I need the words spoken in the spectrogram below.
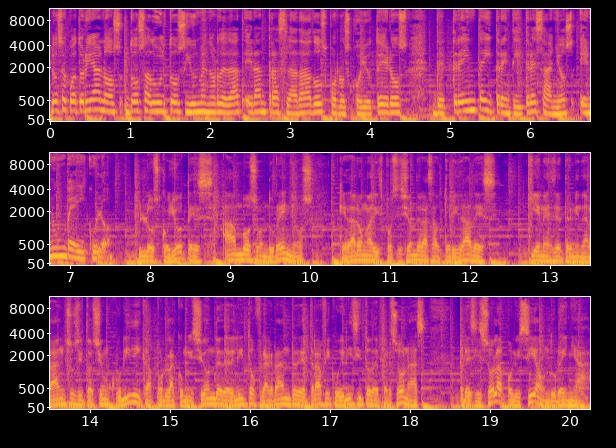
Los ecuatorianos, dos adultos y un menor de edad, eran trasladados por los coyoteros de 30 y 33 años en un vehículo. Los coyotes, ambos hondureños, quedaron a disposición de las autoridades quienes determinarán su situación jurídica por la comisión de delito flagrante de tráfico ilícito de personas, precisó la policía hondureña.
